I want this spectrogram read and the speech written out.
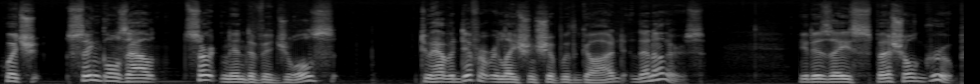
which singles out certain individuals to have a different relationship with God than others. It is a special group.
